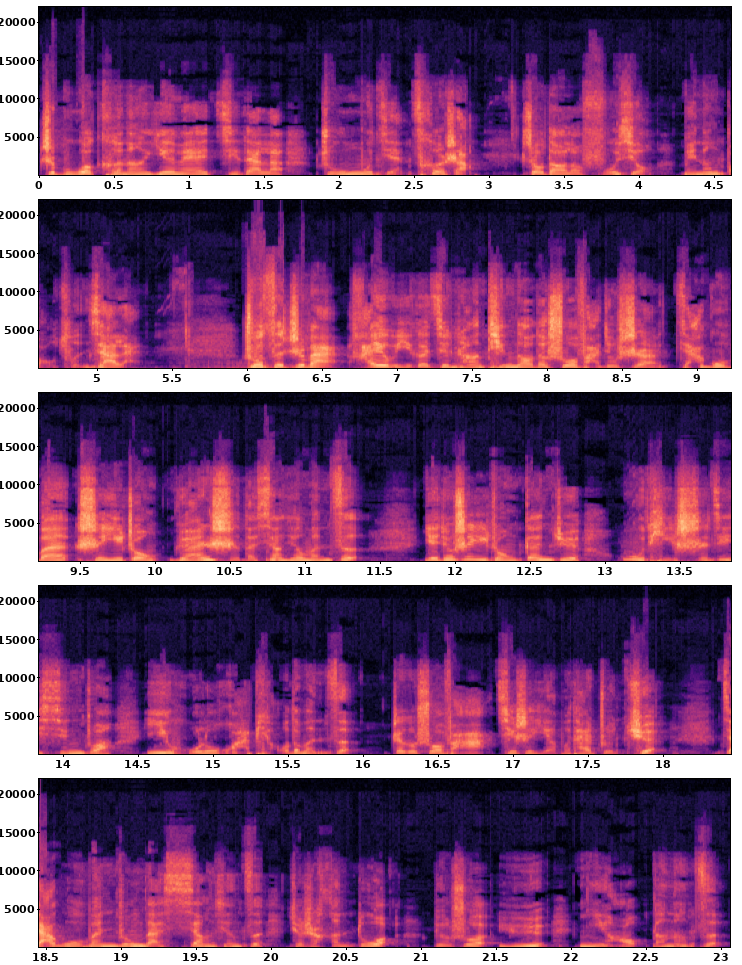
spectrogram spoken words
只不过可能因为记在了竹木简册上，受到了腐朽，没能保存下来。除此之外，还有一个经常听到的说法，就是甲骨文是一种原始的象形文字，也就是一种根据物体实际形状依葫芦画瓢的文字。这个说法其实也不太准确，甲骨文中的象形字却是很多，比如说鱼、鸟等等字，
